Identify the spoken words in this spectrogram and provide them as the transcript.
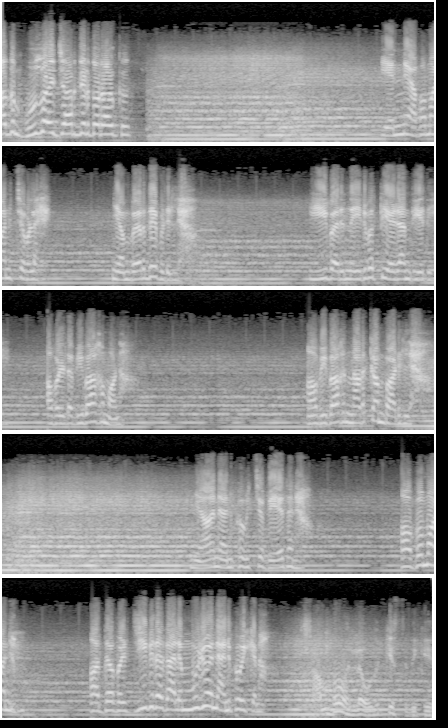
അതും പുതുതായി ചാർജ് എടുത്ത ഒരാൾക്ക്. എന്നെ അപമാനിച്ചവളെ ഞാൻ വെറുതെ വിടില്ല. ഈ വരുന്ന ഇരുപത്തിയേഴാം തീയതി അവളുടെ വിവാഹമാണ്. ആ വിവാഹം നടക്കാൻ പാടില്ല. ഞാൻ അനുഭവിച്ച വേദന അപമാനം അതവൾ ജീവിതകാലം മുഴുവൻ അനുഭവിക്കണം. സംഭവമല്ല ഒതുക്കിയ സ്ഥിതിക്ക്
